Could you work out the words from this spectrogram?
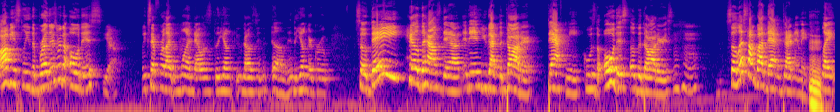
obviously the brothers were the oldest, Yeah. except for like one that was the young that was in, um, in the younger group. So they held the house down, and then you got the daughter Daphne, who was the oldest of the daughters. Mm-hmm. So let's talk about that dynamic, like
